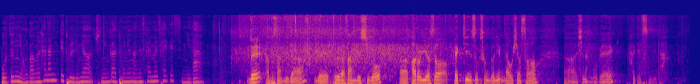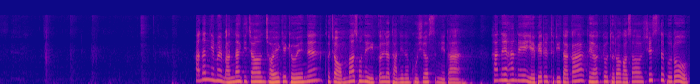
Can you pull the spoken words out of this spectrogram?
모든 영광을 하나님께 돌리며 주님과 동행하는 삶을 살겠습니다. 네, 감사합니다. 네, 들어가서 앉으시고 어, 바로 이어서 백진숙 성도님 나오셔서 어, 신앙 고백 하겠습니다. 하나님을 만나기 전 저에게 교회는 그저 엄마 손에 이끌려 다니는 곳이었습니다. 한 해 한 해 예배를 드리다가 대학교 들어가서 실습으로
